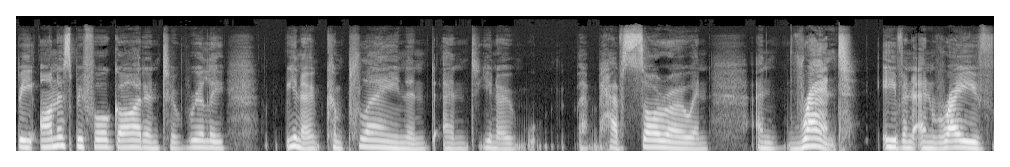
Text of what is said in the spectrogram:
be honest before God and to really, you know, complain and and you know have sorrow and and rant even and rave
